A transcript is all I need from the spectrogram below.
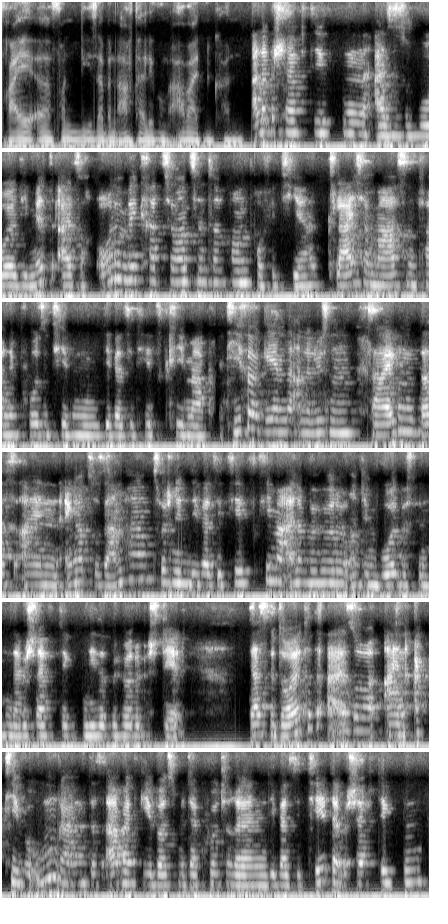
frei äh, von dieser Benachteiligung arbeiten können. Alle Beschäftigten, also sowohl die mit als auch ohne Migrationshintergrund, profitieren gleichermaßen von dem positiven Diversitätsklima. Tiefergehende Analysen zeigen, dass ein enger Zusammenhang zwischen dem Diversitätsklima einer Behörde und dem Wohlbefinden der Beschäftigten dieser Behörde besteht. Das bedeutet also, ein aktiver Umgang des Arbeitgebers mit der kulturellen Diversität der Beschäftigten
